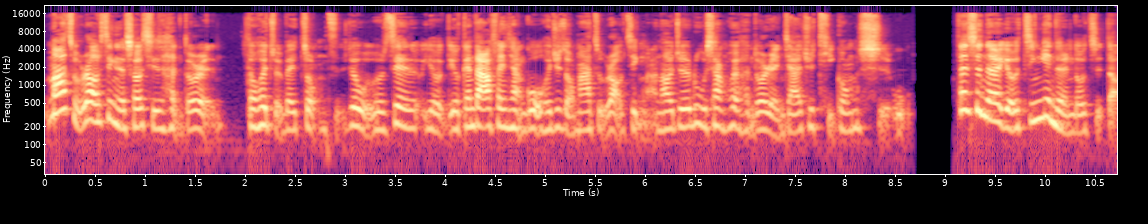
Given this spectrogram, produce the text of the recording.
妈祖绕境的时候，其实很多人都会准备粽子。就我我之前有有跟大家分享过，我会去走妈祖绕境嘛，然后就是路上会很多人家去提供食物。但是呢，有经验的人都知道，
